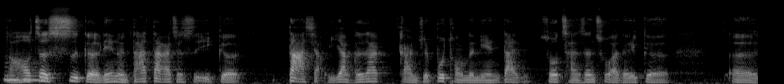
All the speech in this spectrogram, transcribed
然后这四个年轮它大概就是一个大小一样，可是它感觉不同的年代所产生出来的一个，呃，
